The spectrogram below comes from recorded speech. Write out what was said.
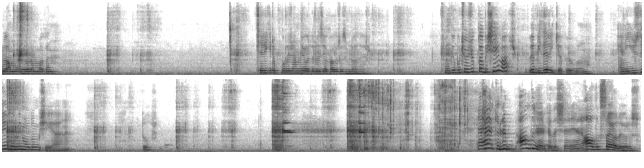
buradan vuruyorum bakın. İçeri girip vuracağım ya ölürüz ya kalırız birader. Çünkü bu çocukta bir şey var ve bilerek yapıyor bunu. Yani yüzde yüz emin olduğum bir şey yani. Dur. Ya her türlü aldık arkadaşlar yani aldık sayılıyoruz.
